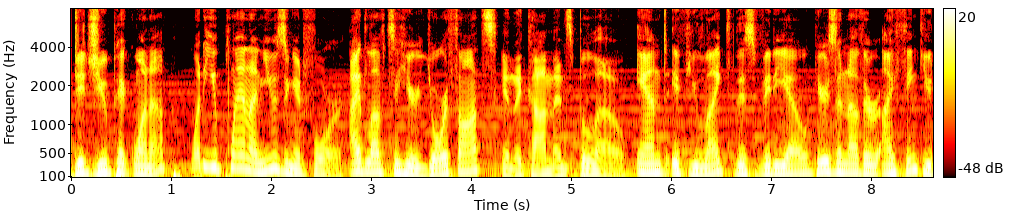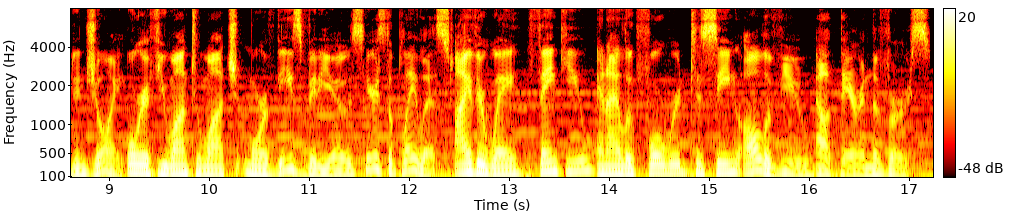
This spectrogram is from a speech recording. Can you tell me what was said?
Did you pick one up? What do you plan on using it for? I'd love to hear your thoughts in the comments below. And if you liked this video, here's another I think you'd enjoy. Or if you want to watch more of these videos, here's the playlist. Either way, thank you, and I look forward to seeing all of you out there in the verse.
